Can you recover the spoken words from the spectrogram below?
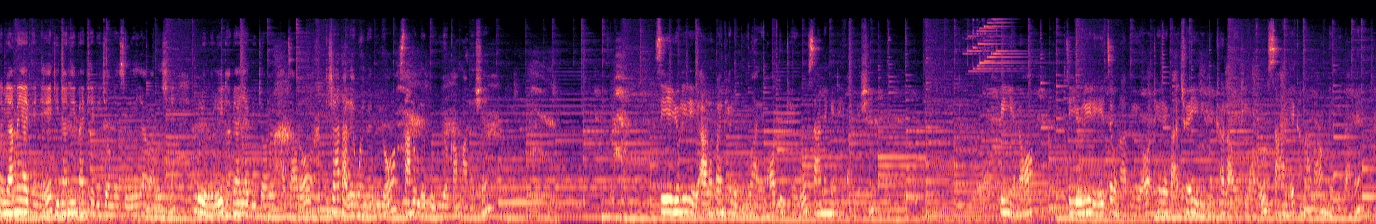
တပြားမရိုက်ဖြစ်နေဒီတန်းလေးပိုင်းဖြတ်ပြီးကြော်မယ်ဆိုလည်းရပါတယ်ရှင်။ခုလိုမျိုးလေးဒါပြရိုက်ပြီးကြော်တဲ့ခါကျတော့အရသာလေးဝင်ဝင်ပြီးတော့စားလို့လည်းပို့ပြီးတော့ကောင်းပါတယ်ရှင်။စီရိုးလေးတွေအားလုံးပိုင်းဖြတ်လို့ပြီးသွားရင်တော့သူ့ထဲကိုစားနေငယ်ထည့်ပါမယ်ရှင်။ပြီးရင်တော့စီရိုးလေးတွေကျုံလာပြီးတော့အထက်ကအချွဲရည်လေးတွေထွက်လာတဲ့ထီအောင်ကိုစားနဲ့ခဏလောက်နေပြီးပါမယ်။အ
